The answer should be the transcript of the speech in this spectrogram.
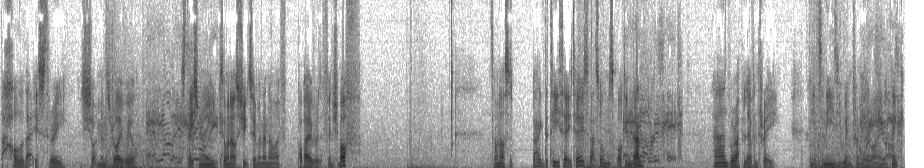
the hull of that S3. Shot him in his drive wheel. Stationary. Someone else shoots him, and then I pop over to finish him off. Someone else has bagged the T32, so that's all my spotting done. And we're up 11-3. It's an easy win from here on in, I think.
